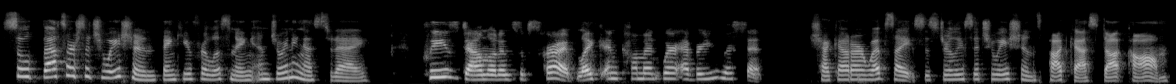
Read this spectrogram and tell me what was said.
so that's our situation thank you for listening and joining us today Please download and subscribe, like and comment wherever you listen, check out our website sisterlysituationspodcast.com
